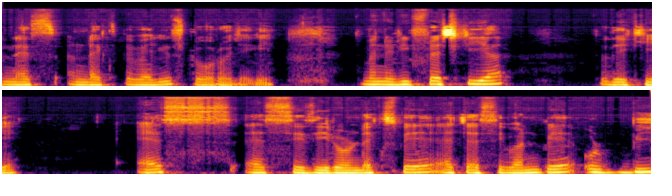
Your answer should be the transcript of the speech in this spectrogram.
नेक्स्ट इंडेक्स पे वैल्यू स्टोर हो जाएगी। तो मैंने रिफ़्रेश किया तो देखिए S S C zero index पे है एच एस सी वन पे है और बी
